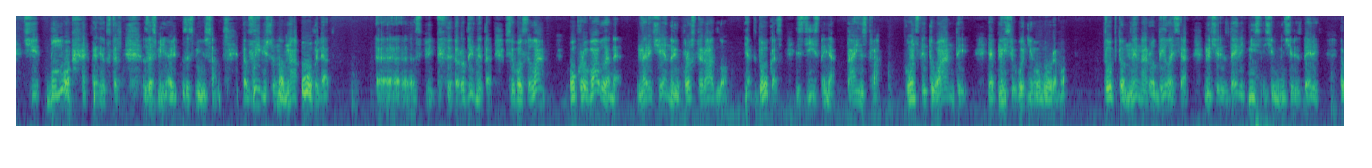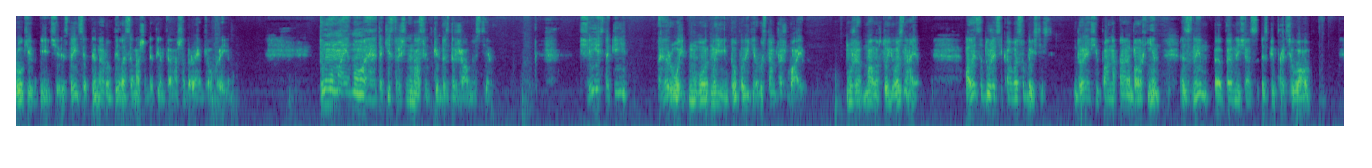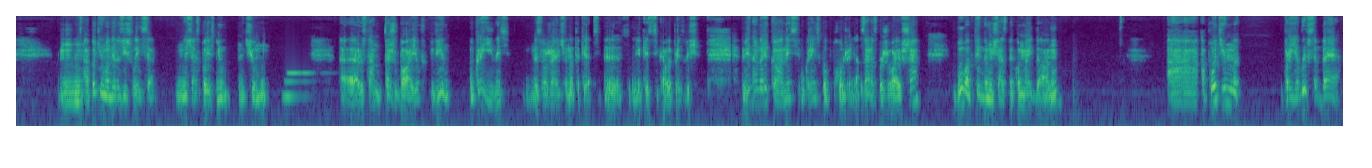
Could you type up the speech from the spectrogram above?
Чи було я засмію сам вивішено на огляд е, родини та всього села окровавлене нареченою простирадло як доказ здійснення таїнства конституанти, як ми сьогодні говоримо. Тобто не народилася не через 9 місяців, не через 9 років і через 30 не народилася наша дитинка, наша дорогенька Україна. Тому маємо е, такі страшні наслідки бездержавності. Ще є такий герой моєї доповіді Рустам Ташбаєв. Може, мало хто його знає, але це дуже цікава особистість. До речі, пан е, Балахнін з ним е, певний час співпрацював, а потім вони розійшлися. Зараз поясню, чому. Рустам Ташбаєв, він українець, незважаючи на таке е, якесь цікаве прізвище. Він американець українського походження. Зараз проживає в США, був активним учасником Майдану, а, а потім проявив себе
